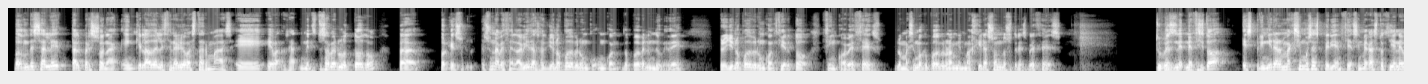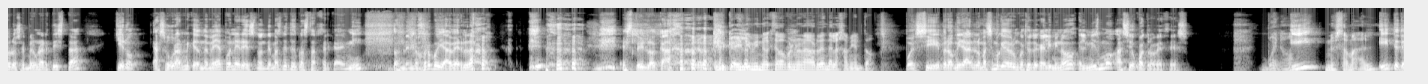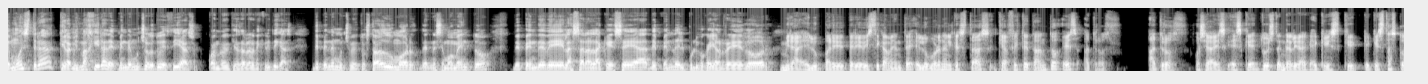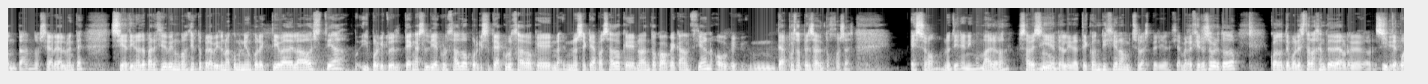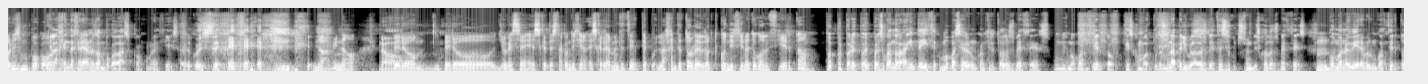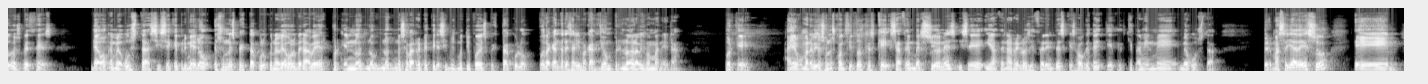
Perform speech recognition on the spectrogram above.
por dónde sale tal persona, en qué lado del escenario va a estar más. eh, qué va- o sea, necesito saberlo todo para, porque es, es una vez en la vida. O sea, yo no puedo ver un, lo puedo ver en DVD, pero yo no puedo ver un concierto cinco veces. Lo máximo que puedo ver una misma gira son dos o tres veces. Entonces, ne- necesito exprimir al máximo esa experiencia. Si me gasto 100 euros en ver un artista, quiero asegurarme que donde me voy a poner es donde más veces va a estar cerca de mí, donde mejor voy a verla. Estoy loca. Pero que Kylie Minogue te va a poner una orden de alejamiento. Pues sí, pero mira, lo máximo que a ver un concierto de Kylie Minogue, el mismo, ha sido cuatro veces. Bueno, Y, no está mal. y te demuestra que la misma gira depende mucho de lo que tú decías cuando decías de hablar de críticas. Depende mucho de tu estado de humor en ese momento, depende de la sala en la que sea, depende del público que hay alrededor. Mira, el, peri- periodísticamente, el humor en el que estás que afecte tanto es atroz. Atroz. O sea, es, es que tú en realidad, ¿qué, estás contando? O sea, realmente, si a ti no te ha parecido bien un concierto, pero ha habido una comunión colectiva de la hostia, y porque tú tengas el día cruzado, porque se te ha cruzado que no, no sé qué ha pasado, que no han tocado qué canción, o que mm, te has puesto a pensar en tus cosas. Eso no tiene ningún valor, ¿sabes? Y en realidad te condiciona mucho la experiencia. Me refiero sobre todo cuando te molesta la gente de alrededor Sí. y te pones un poco... Que la gente en general nos da un poco de asco, como decía Isabel Coise. No, a mí no. no. Pero, pero yo qué sé, es que te está condicionando. Es que realmente te- te- la gente a tu alrededor condiciona tu concierto. Por, por- por- por eso cuando alguien te dice cómo vas a ver un concierto dos veces, un mismo concierto, que es como tú ves una película dos veces y escuchas un disco dos veces, Hmm. ¿cómo no voy a ir a ver un concierto dos veces de algo que me gusta si sé que primero es un espectáculo que no voy a volver a ver porque no, no- no- se va a repetir ese mismo tipo de espectáculo? Podrá cantar esa misma canción, pero no de la misma manera. Porque hay algo maravilloso en los conciertos que es que se hacen versiones y se y hacen arreglos diferentes, que es algo que- que también me, me gusta. Pero más allá de eso, eh,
